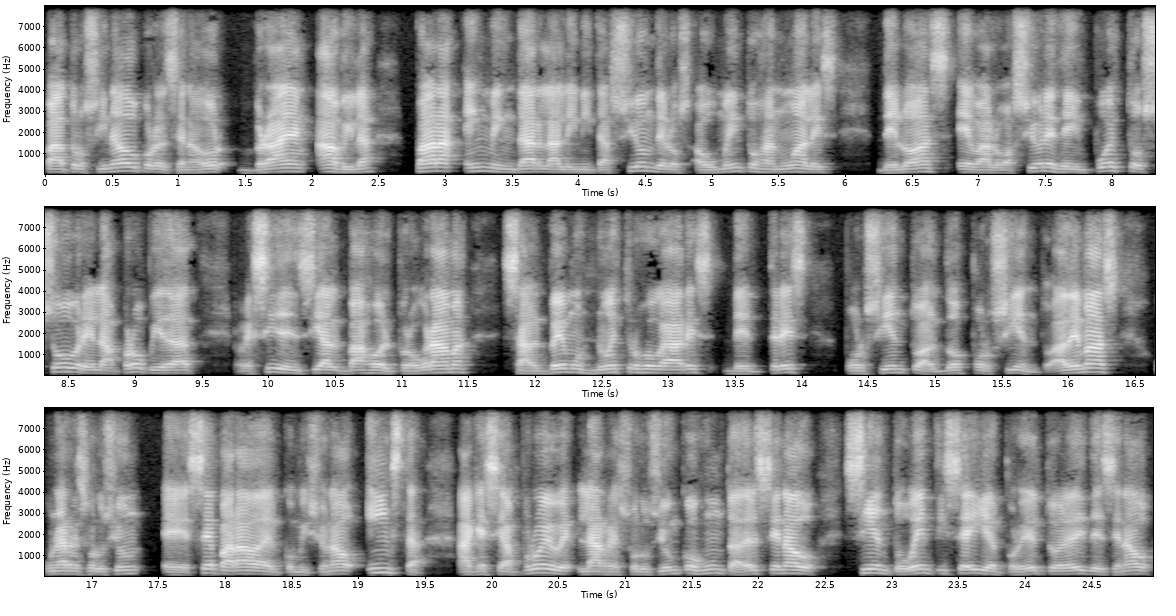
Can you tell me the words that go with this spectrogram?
patrocinado por el senador Brian Ávila, para enmendar la limitación de los aumentos anuales de las evaluaciones de impuestos sobre la propiedad residencial bajo el programa Salvemos nuestros hogares del 3% al 2%. Además, una resolución eh, separada del comisionado insta a que se apruebe la resolución conjunta del Senado 126 y el proyecto de ley del Senado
